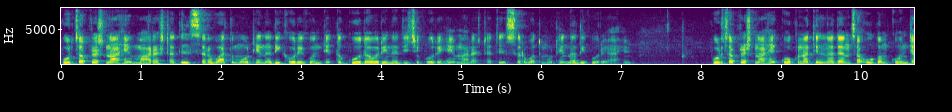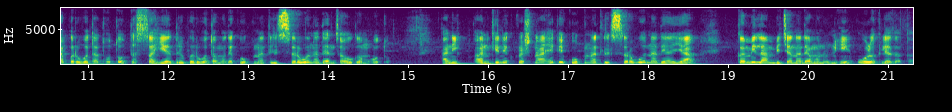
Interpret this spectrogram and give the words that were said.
पुढचा प्रश्न आहे महाराष्ट्रातील सर्वात मोठे नदी खोरे कोणते? तर गोदावरी नदीचे खोरे हे महाराष्ट्रातील सर्वात मोठे नदी खोरे आहे. पुढचा प्रश्न आहे कोकणातील नद्यांचा उगम कोणत्या पर्वतात होतो? तर सह्याद्री पर्वतामध्ये कोकणातील सर्व नद्यांचा उगम होतो. आणि आणखीन एक प्रश्न आहे की कोकणातील सर्व नद्या या कमी लांबीच्या नद्या म्हणूनही ओळखल्या जातात.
